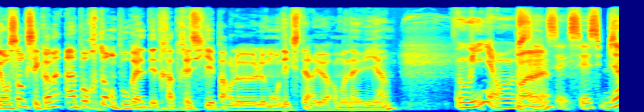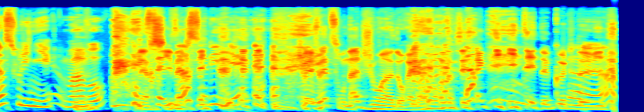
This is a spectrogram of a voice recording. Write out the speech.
mais on sent que c'est quand même important pour elle d'être appréciée par le, le monde extérieur, à mon avis. hein. Oui, c'est- Ouais. bien souligné, bravo. Merci, bien merci. souligné. Je vais, je vais être son adjoint dorénavant dans ses activités de coach de vie.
